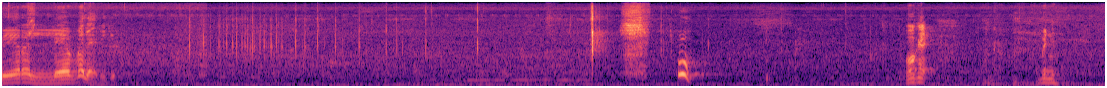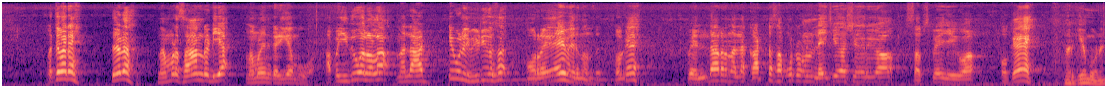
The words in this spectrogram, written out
വേറെ ലെവലായിരിക്കും ഓക്കെ. പിന്നെ. മറ്റേ ഇതേടാ നമ്മുടെ സാധനം റെഡിയാ നമ്മളിന്ന് കഴിക്കാൻ പോവാം. അപ്പോൾ ഇതുപോലുള്ള നല്ല അടിപൊളി വീഡിയോസ് കുറേ വരുന്നുണ്ട്. ഓക്കെ? അപ്പോൾ എല്ലാവരും നല്ല കട്ട സപ്പോർട്ട് വേണം. ലൈക്ക് ചെയ്യുക ഷെയർ ചെയ്യുക സബ്സ്ക്രൈബ് ചെയ്യുക. ഓക്കെ മറിക്കാൻ പോണേ.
